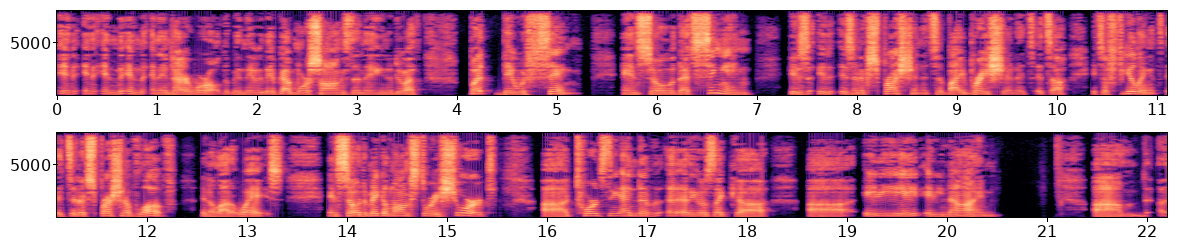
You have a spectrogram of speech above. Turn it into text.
in in in, in, in the entire world. I mean they, they've got more songs than they you know do with, but they would sing, and so that singing is, is is an expression. It's a vibration. It's it's a it's a feeling. It's it's an expression of love in a lot of ways. And so to make a long story short, uh, towards the end of, I think it was like, uh, uh, 88, 89, um, uh,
